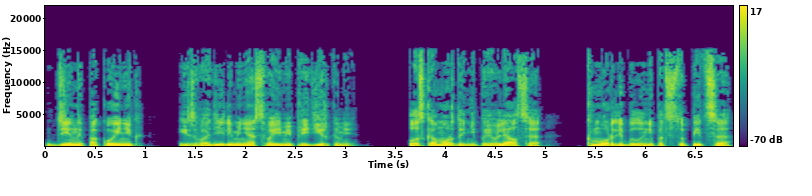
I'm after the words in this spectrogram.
Дин и покойник изводили меня своими придирками. Плоскомордый не появлялся, к Морли было не подступиться,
